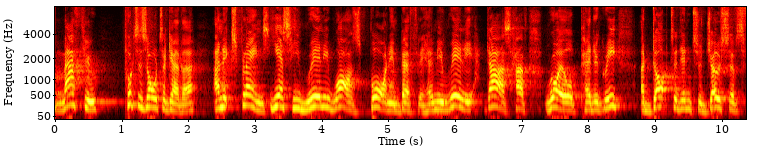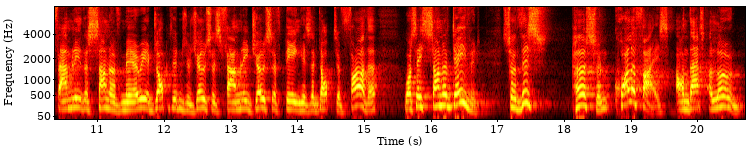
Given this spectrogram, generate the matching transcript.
Matthew puts this all together and explains yes, he really was born in Bethlehem. He really does have royal pedigree, adopted into Joseph's family, the son of Mary, adopted into Joseph's family, Joseph being his adoptive father, was a son of David. So this person qualifies on that alone.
